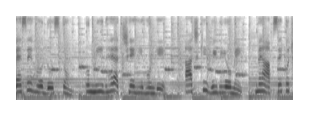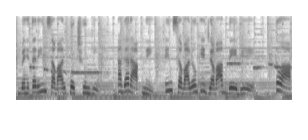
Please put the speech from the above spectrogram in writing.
कैसे हो दोस्तों? उम्मीद है अच्छे ही होंगे। आज की वीडियो में, मैं आपसे कुछ बेहतरीन सवाल पूछूँगी। अगर आपने इन सवालों के जवाब दे दिए तो आप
